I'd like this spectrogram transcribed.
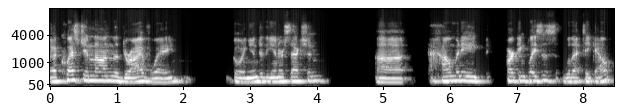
a question on the driveway going into the intersection. Uh, how many parking places will that take out?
